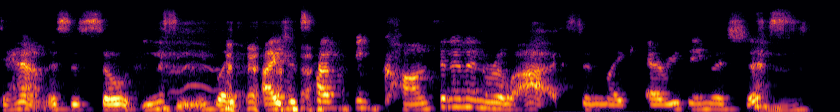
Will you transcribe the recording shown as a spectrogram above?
"Damn, this is so easy! Like I just have to be confident and relaxed, and like everything was just." Mm-hmm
